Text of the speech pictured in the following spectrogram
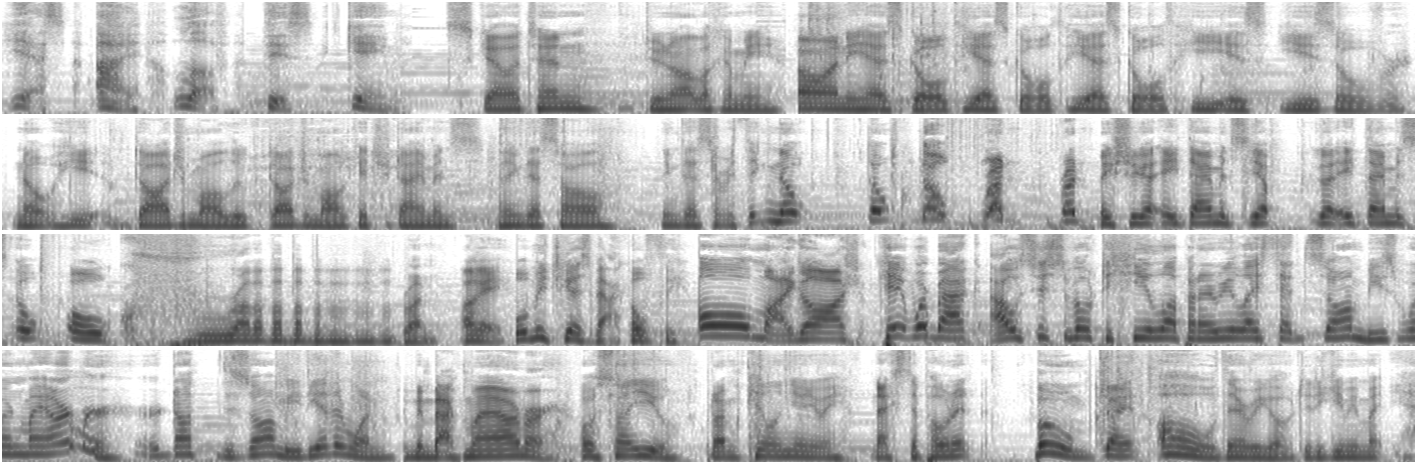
yes. I love this game. Skeleton, do not look at me. Oh, and he has gold. He has gold. He has gold. He is he is over. No, he dodge them all, Luke. Dodge them all. Get your diamonds. I think that's all. I think that's everything. No, no, no. Run, run. Make sure you got eight diamonds. Yep, you got eight diamonds. Oh, oh, crap. Run. Okay, we'll meet you guys back, hopefully. Oh my gosh. Okay, we're back. I was just about to heal up and I realized that zombies were in my armor. Or not the zombie, the other one. Give me back my armor. Oh, it's not you, but I'm killing you anyway. Next opponent. Boom, giant. Oh, there we go. Did he give me my... Yeah,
